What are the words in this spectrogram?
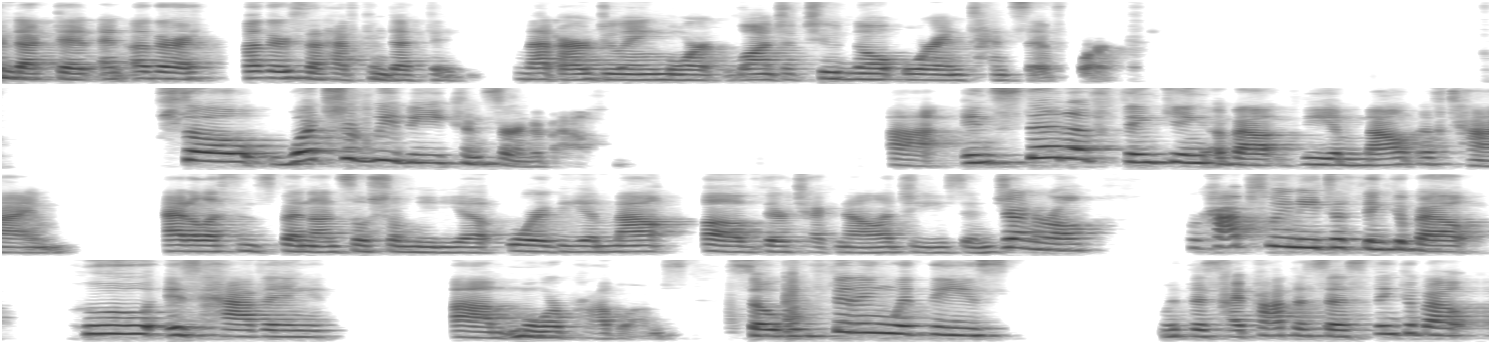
conducted and other others that have conducted that are doing more longitudinal or intensive work. So what should we be concerned about? Uh, instead of thinking about the amount of time adolescents spend on social media or the amount of their technologies in general, perhaps we need to think about who is having um, more problems. So in fitting with these, with this hypothesis, think about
